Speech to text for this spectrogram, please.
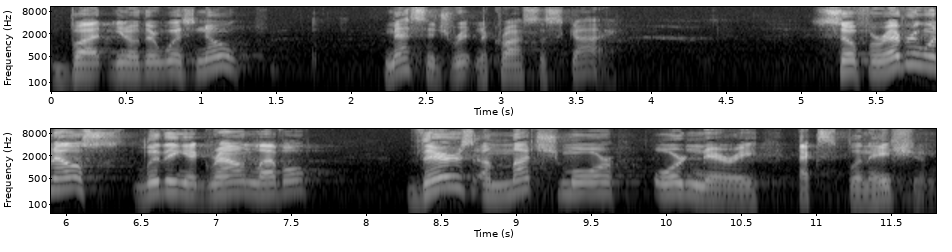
But, you know, there was no message written across the sky. So, for everyone else living at ground level, there's a much more ordinary explanation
